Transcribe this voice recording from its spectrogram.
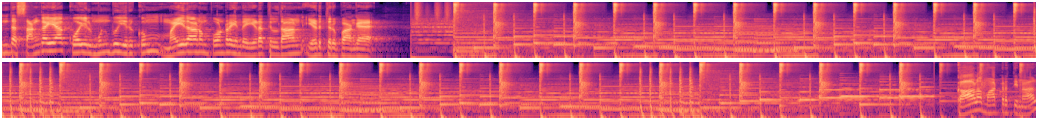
இந்த சங்கையா கோயில் முன்பு இருக்கும் மைதானம் போன்ற இந்த இடத்தில்தான் எடுத்திருப்பாங்க. கால மாற்றத்தினால்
